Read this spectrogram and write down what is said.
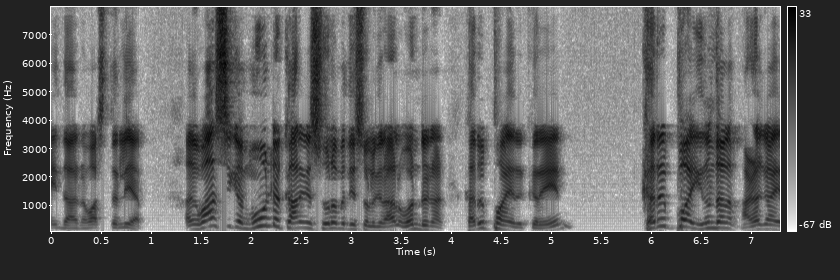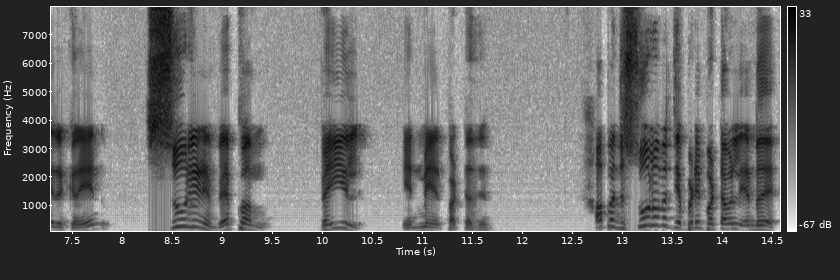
ஐந்து ஆறு வாசத்து இல்லையா? அங்கு வாசிக்க மூன்று காரியங்கள் சூலமத்தி சொல்கிறாள். ஒன்று நான் கருப்பா இருக்கிறேன். கருப்பா இருந்தாலும் அழகா இருக்கிறேன். சூரியனின் வெப்பம் வெயில் என் மேற்பட்டது அப்ப இந்த சூலமத்தி எப்படிப்பட்டவள் என்பது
